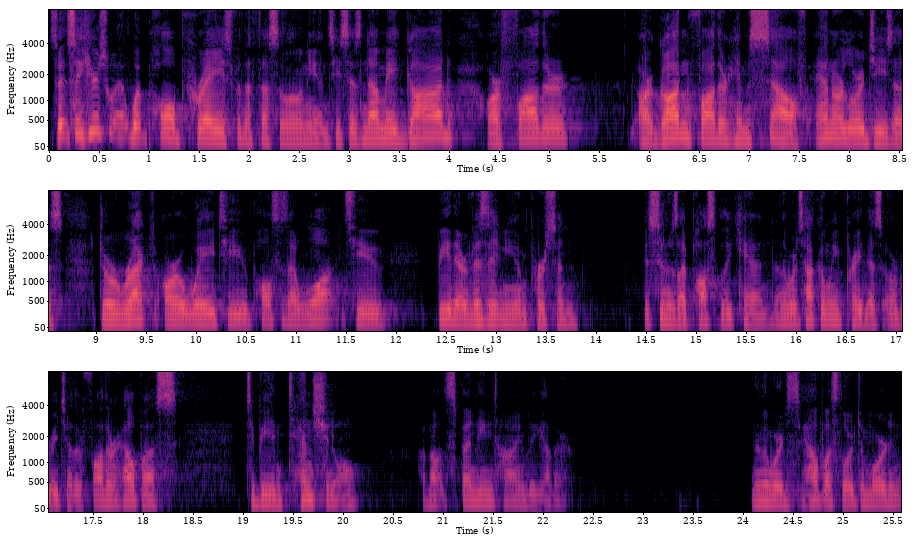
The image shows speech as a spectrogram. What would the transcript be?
So, so here's what, what Paul prays for the Thessalonians. He says, Now may God, our Father, our God and Father Himself and our Lord Jesus direct our way to you. Paul says, I want to be there visiting you in person as soon as I possibly can. In other words, how can we pray this over each other? Father, help us to be intentional about spending time together. In other words, help us, Lord, to, more than,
